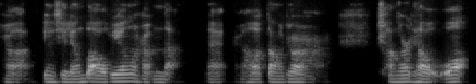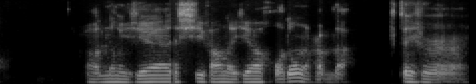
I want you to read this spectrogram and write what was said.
是吧？冰淇淋刨冰什么的，哎，然后到这儿唱歌跳舞，然后弄一些西方的一些活动什么的，这是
